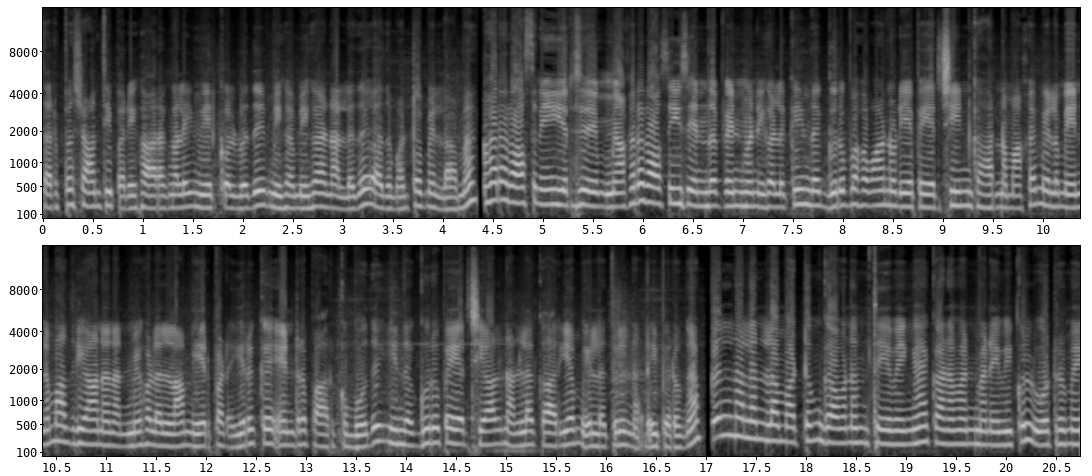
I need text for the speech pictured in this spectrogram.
சர்ப்ப சாந்தி பரிகாரங்களை மேற்கொள்வது மிக மிக நல்லது. அது மட்டும் இல்லாம மகர ராசினை மகர ராசியை சேர்ந்த பெண்மணிகளுக்கு இந்த குரு பகவானுடைய பயிற்சியின் காரணமாக மேலும் என்ன மாதிரியான நன்மைகள் எல்லாம் ஏற்பட இருக்கு என்று பார்க்கும்போது இந்த குரு பயிற்சியால் நல்ல காரியம் இல்லத்தில் நடைபெறுங்க. உடல் நலன்ல மட்டும் கவனம் தேவைங்க. கணவன் மனைவிக்குள் ஒற்றுமை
